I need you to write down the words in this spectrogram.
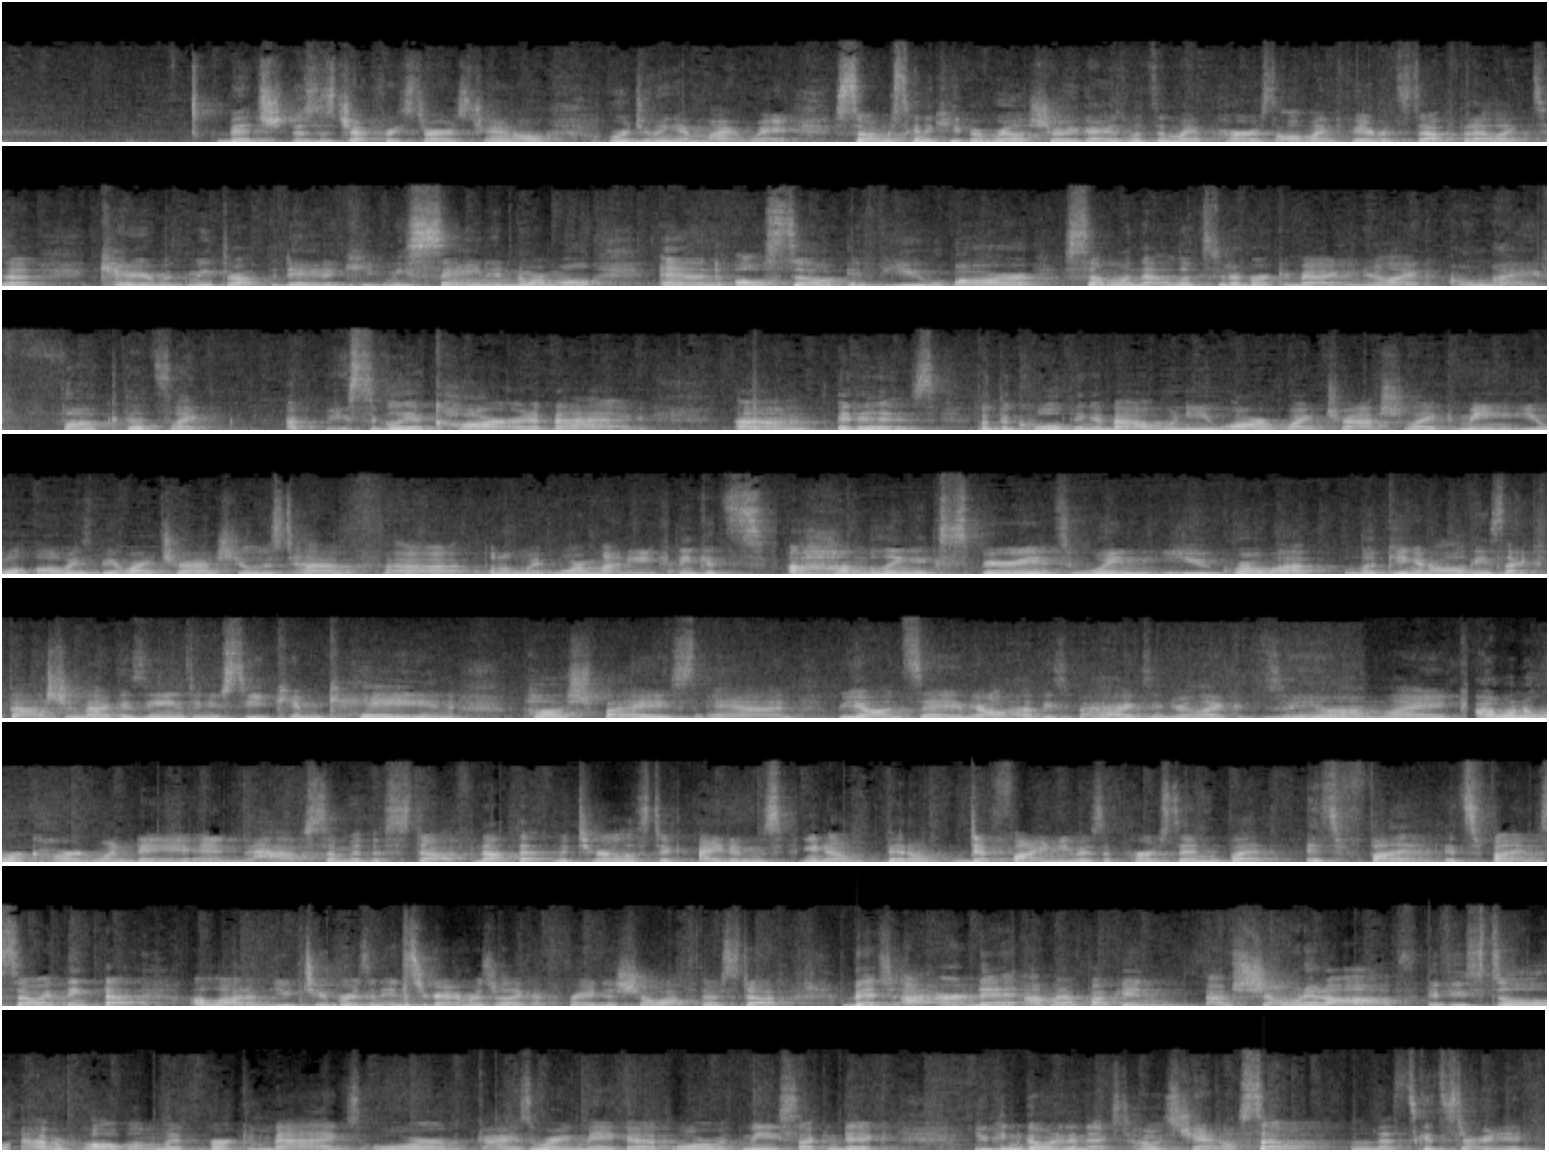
Bitch, this is Jeffree Star's channel. We're doing it my way. So I'm just gonna keep it real, show you guys what's in my purse, all my favorite stuff that I like to carry with me throughout the day to keep me sane and normal. And also, if you are someone that looks at a Birkin bag and you're like, oh my fuck, that's like a, basically a car and a bag. Um, it is. But the cool thing about when you are white trash like me, you will always be a white trash. You'll just have uh, a little bit more money. I think it's a humbling experience when you grow up looking at all these like fashion magazines and you see Kim K and Posh Spice and Beyonce and they all have these bags and you're like, damn, like I want to work hard one day and have some of this stuff. Not that materialistic items, you know, they don't define you as a person, but it's fun. It's fun. So I think that a lot of YouTubers and Instagrammers are like afraid to show off their stuff. Bitch, I earned it. I'm gonna fucking, I'm showing it off. If you still have a problem with Birkin bags or with guys wearing makeup or with me sucking dick, you can go to the next host channel. So let's get started.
